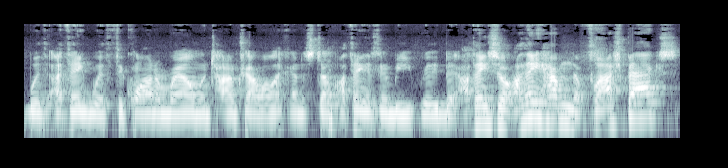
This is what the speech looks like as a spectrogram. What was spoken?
with I think with the quantum realm and time travel, all that kind of stuff, I think it's going to be really big. I think so. I think having the flashbacks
